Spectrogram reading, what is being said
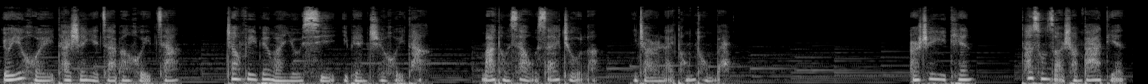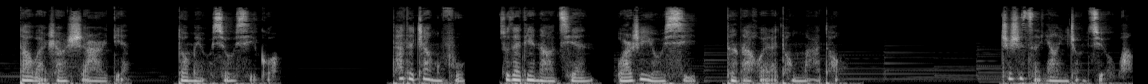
有一回，她深夜加班回家，丈夫一边玩游戏一边指挥她：“马桶下午塞住了，你找人来通通呗。”而这一天，她从早上八点到晚上十二点，都没有休息过。的丈夫坐在电脑前玩着游戏，等她回来通马桶。这是怎样一种绝望？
